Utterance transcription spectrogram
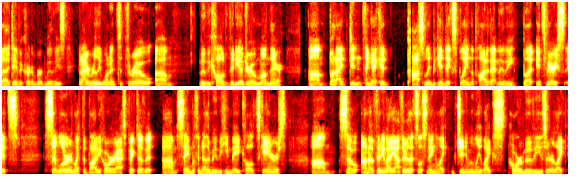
uh, David Cronenberg movies, and I really wanted to throw um, a movie called Videodrome on there. Um, but I didn't think I could possibly begin to explain the plot of that movie. But it's very it's similar in like the body horror aspect of it. Um, same with another movie he made called Scanners. Um, so I don't know if anybody out there that's listening like genuinely likes horror movies or like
